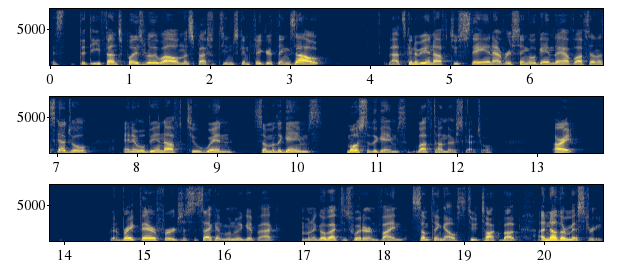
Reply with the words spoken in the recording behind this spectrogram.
the defense plays really well and the special teams can figure things out, that's going to be enough to stay in every single game they have left on the schedule. And it will be enough to win some of the games, most of the games left on their schedule. All right, I'm going to break there for just a second. When we get back, I'm going to go back to Twitter and find something else to talk about, another mystery.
